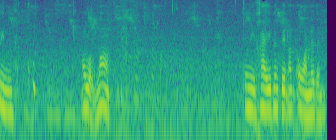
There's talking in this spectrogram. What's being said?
ฟิน อร่อยมาก ตัวนี้ไข่เป็นเป็นอ่อนๆเลยแต่นี่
